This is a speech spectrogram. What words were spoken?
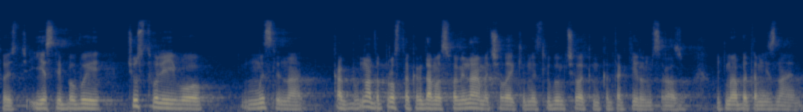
То есть, если бы вы чувствовали его мысленно, как бы надо просто, когда мы вспоминаем о человеке, мы с любым человеком контактируем сразу, хоть мы об этом не знаем.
